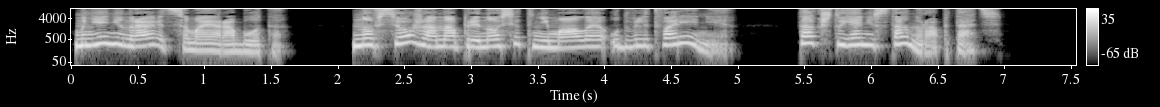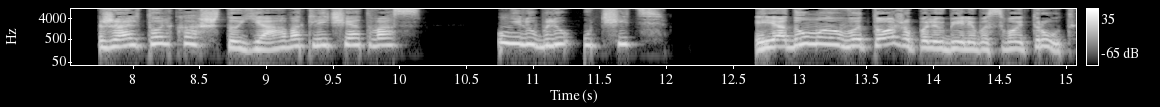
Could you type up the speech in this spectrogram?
Мне не нравится моя работа, но все же она приносит немалое удовлетворение, так что я не стану роптать. Жаль только, что я, в отличие от вас, не люблю учить. Я думаю, вы тоже полюбили бы свой труд,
